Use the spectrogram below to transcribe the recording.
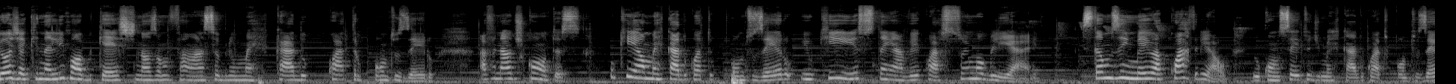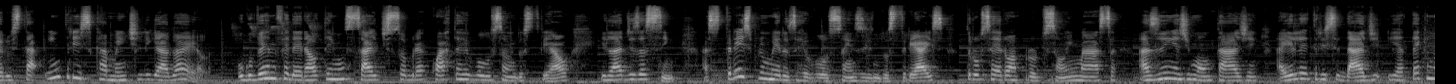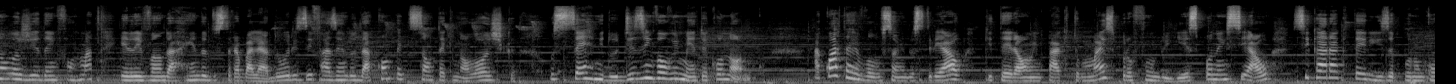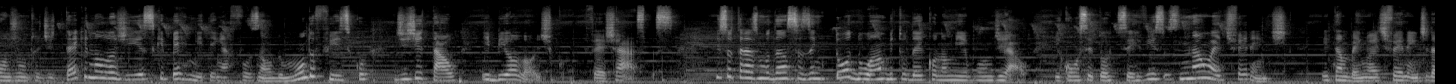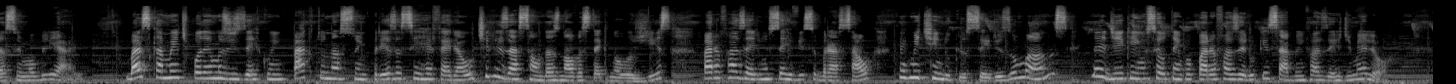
E hoje aqui na Limobcast nós vamos falar sobre o mercado 4.0. Afinal de contas, o que é o mercado 4.0 e o que isso tem a ver com a sua imobiliária? Estamos em meio a quadrial e o conceito de mercado 4.0 está intrinsecamente ligado a ela. O governo federal tem um site sobre a quarta revolução industrial e lá diz assim: as três primeiras revoluções industriais trouxeram a produção em massa, as linhas de montagem, a eletricidade e a tecnologia da informação, elevando a renda dos trabalhadores e fazendo da competição tecnológica o cerne do desenvolvimento econômico. A quarta revolução industrial, que terá um impacto mais profundo e exponencial, se caracteriza por um conjunto de tecnologias que permitem a fusão do mundo físico, digital e biológico. Fecha aspas. Isso traz mudanças em todo o âmbito da economia mundial e com o setor de serviços não é diferente e também não é diferente da sua imobiliária. Basicamente, podemos dizer que o impacto na sua empresa se refere à utilização das novas tecnologias para fazerem um serviço braçal, permitindo que os seres humanos dediquem o seu tempo para fazer o que sabem fazer de melhor.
